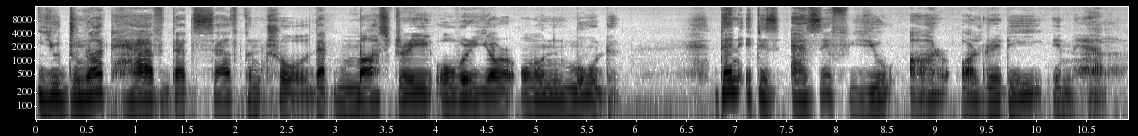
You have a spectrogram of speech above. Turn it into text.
you do not have that self control, that mastery over your own mood. Then it is as if you are already in hell.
